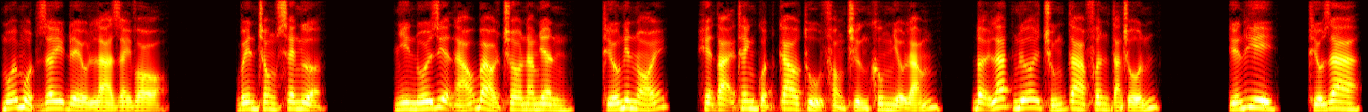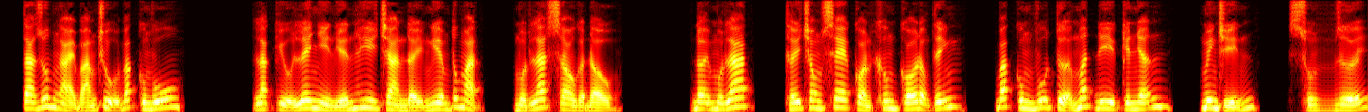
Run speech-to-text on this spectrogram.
mỗi một giây đều là dày vò. Bên trong xe ngựa, nhìn đối diện áo bảo cho nam nhân, thiếu niên nói, hiện tại thanh quật cao thủ phòng trừng không nhiều lắm, đợi lát nữa chúng ta phân tán trốn. Yến Hy, thiếu ra, ta giúp ngài bám trụ Bắc Cung Vũ. Lạc cửu lê nhìn Yến Hy tràn đầy nghiêm túc mặt, một lát sau gật đầu. Đợi một lát, thấy trong xe còn không có động tĩnh, Bắc Cung Vũ tựa mất đi kiên nhẫn, minh chín, xuống dưới.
